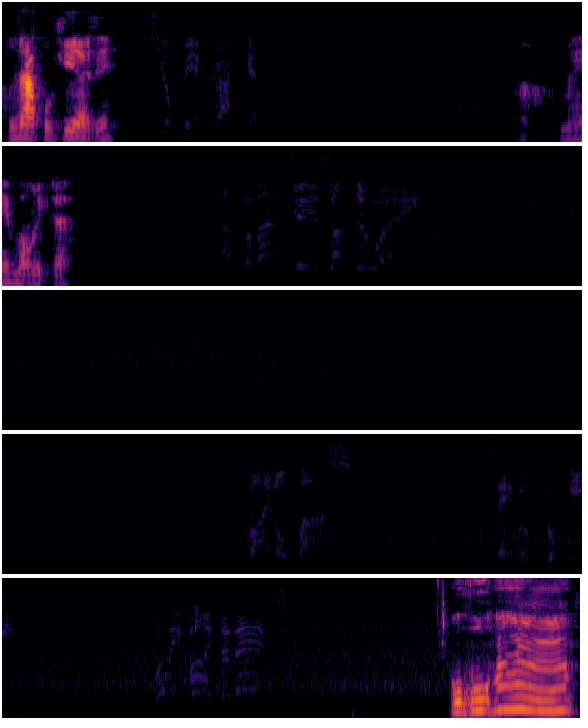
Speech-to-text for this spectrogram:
ดูหน้าปุกกี้หน่อยสิไม่ให้มองอีกแล้วโอ้โหอื้อหือ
